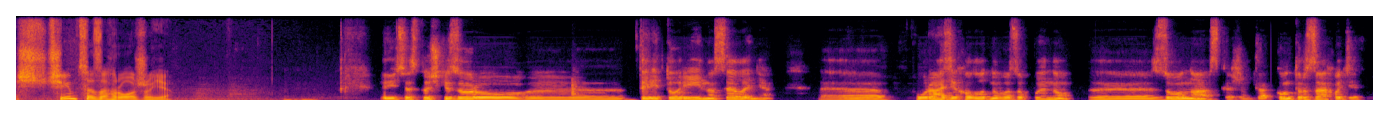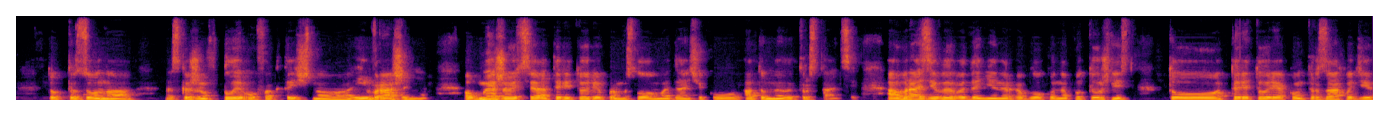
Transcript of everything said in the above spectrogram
з чим це загрожує? Дивіться, з точки зору е, території населення, е, у разі холодного зупину е, зона, скажімо так, контрзаходів, тобто зона, скажімо, впливу фактично і враження, обмежується територією промислового майданчику атомної електростанції. А в разі виведення енергоблоку на потужність, то територія контрзаходів,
